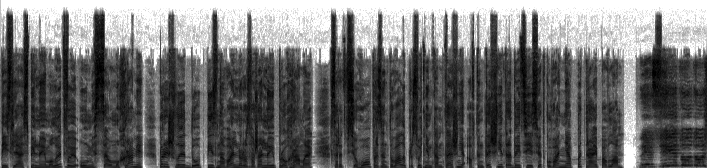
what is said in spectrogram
Після спільної молитви у місцевому храмі перейшли до пізнавально-розважальної програми. Серед всього презентували присутнім тамтешні автентичні традиції святкування Петра і Павла. Ми всі тут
